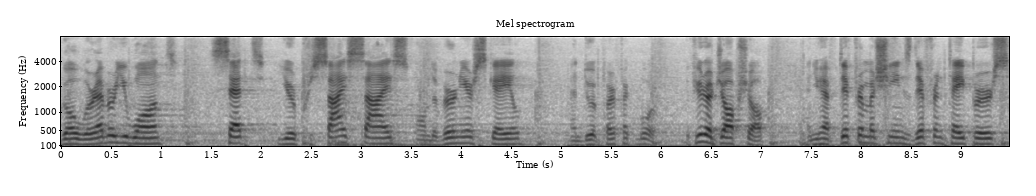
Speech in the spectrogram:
go wherever you want, set your precise size on the vernier scale and do a perfect bore. If you're a job shop and you have different machines, different tapers,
